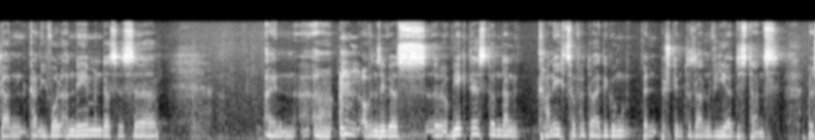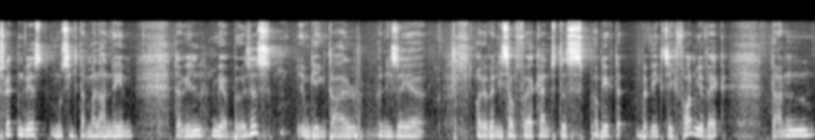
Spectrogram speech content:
dann kann ich wohl annehmen, dass es äh, ein äh, offensives äh, Objekt ist und dann kann ich zur Verteidigung, wenn bestimmte Sachen wie Distanz beschritten wird, muss ich dann mal annehmen, der will mir Böses. Im Gegenteil, wenn ich sehe, oder wenn die Software erkennt, das Objekt bewegt sich von mir weg, dann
